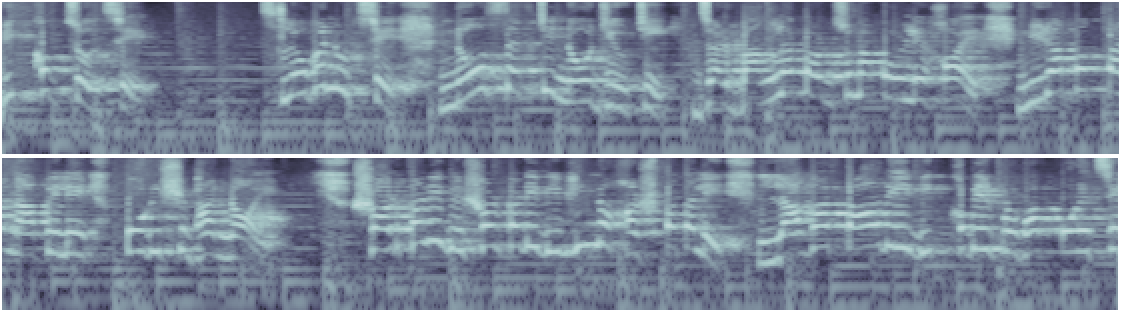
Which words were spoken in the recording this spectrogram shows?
বিক্ষোভ চলছে। স্লোগান উঠছে নো সেফটি নো ডিউটি যার বাংলা তর্জমা করলে হয়, নিরাপত্তা না পেলে পরিষেবা নয় সরকারি, বেসরকারি বিভিন্ন হাসপাতালে লাগাতার এই বিক্ষোভের প্রভাব পড়েছে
